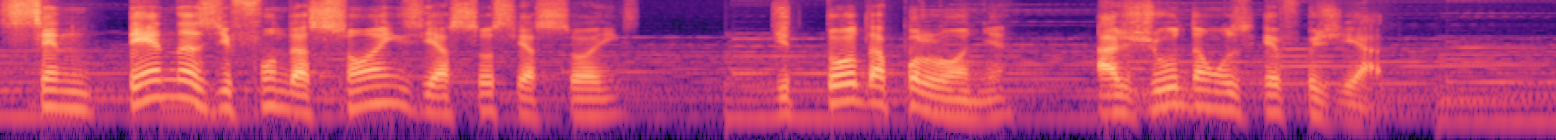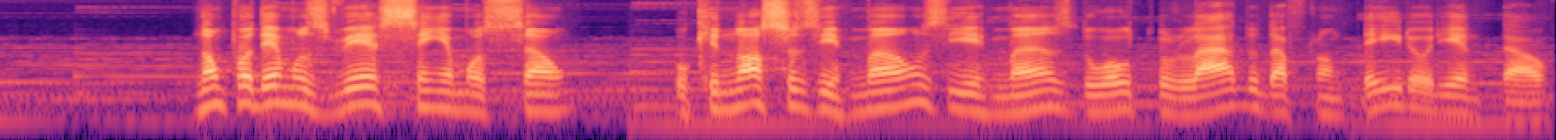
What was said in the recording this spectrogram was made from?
centenas de fundações e associações de toda a Polônia ajudam os refugiados. Não podemos ver sem emoção o que nossos irmãos e irmãs do outro lado da fronteira oriental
